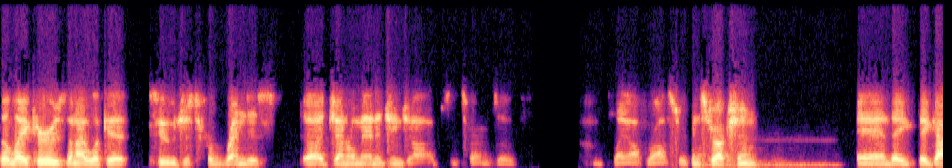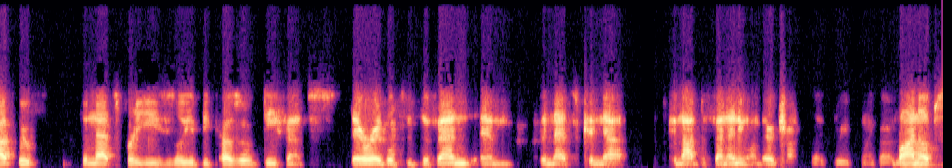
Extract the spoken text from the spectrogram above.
the Lakers and I look at two just horrendous uh, general managing jobs in terms of playoff roster construction, and they they got through the Nets pretty easily because of defense. They were able to defend, and the Nets could not could not defend anyone. They're trying to play three point guard lineups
